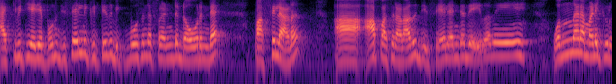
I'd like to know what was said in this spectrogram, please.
ആക്ടിവിറ്റി ഏരിയ പോകുന്നു. ജിസൈലിന് കിട്ടിയത് ബിഗ് ബോസിന്റെ ഫ്രണ്ട് ഡോറിന്റെ പസിലാണ് ആ ആ പസിലാണ് അത് ജിസേൽ എന്റെ ദൈവമേ. ഒന്നര മണിക്കൂർ.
